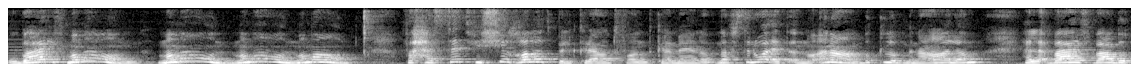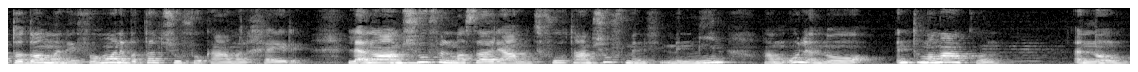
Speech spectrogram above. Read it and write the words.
وبعرف ما معهم ما معهم ما معهم ما معهم فحسيت في شيء غلط بالكراود فند كمان. بنفس الوقت إنه أنا عم بطلب من عالم هلأ بعرف بعده التضامني فهون بطلت شوفه كعمل خيري. لأنه عم شوف المصاري عم تفوت عم شوف من من مين وعم أقول إنه أنتم ما معكم. إنه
